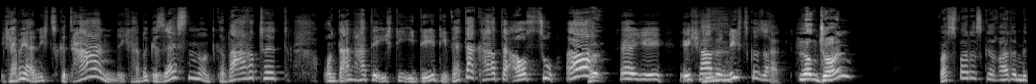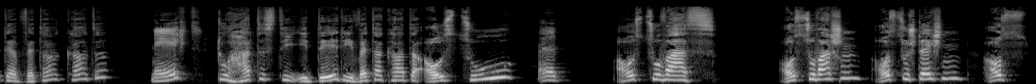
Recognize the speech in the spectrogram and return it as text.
Ich habe ja nichts getan. Ich habe gesessen und gewartet und dann hatte ich die Idee, die Wetterkarte auszu... Ah, herrje, ich habe nichts gesagt. Long John? Was war das gerade mit der Wetterkarte? Nichts? Du hattest die Idee, die Wetterkarte auszu... Äh, Auszu was? Auszuwaschen? Auszustechen? Aus...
